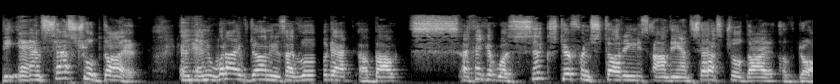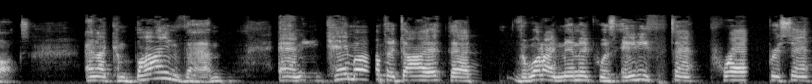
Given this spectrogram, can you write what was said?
The ancestral diet, and, and what I've done is I've looked at about, I think it was six different studies on the ancestral diet of dogs. And I combined them and came up with a diet that the one I mimicked was 80% prep percent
